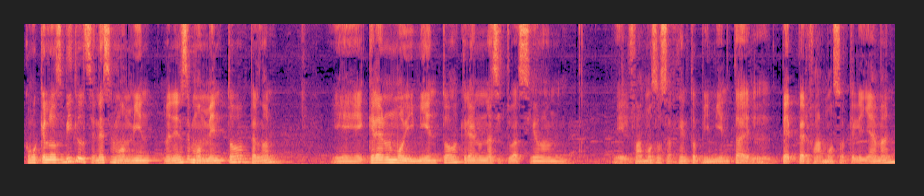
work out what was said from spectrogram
Como que los Beatles en ese momento, en ese momento, perdón, eh, crean un movimiento, crean una situación, el famoso sargento pimienta, el pepper famoso que le llaman,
